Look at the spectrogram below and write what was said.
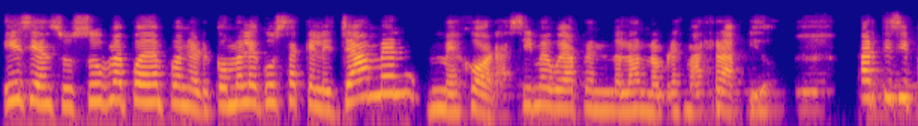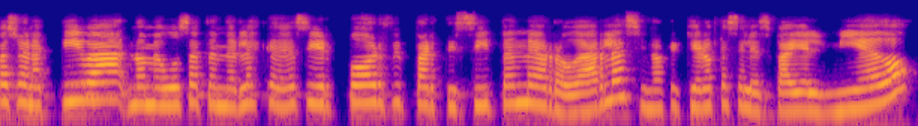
Y si en su sub me pueden poner cómo les gusta que le llamen, mejor. Así me voy aprendiendo los nombres más rápido. Participación activa, no me gusta tenerles que decir, por fin participen de rogarles, sino que quiero que se les vaya el miedo.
